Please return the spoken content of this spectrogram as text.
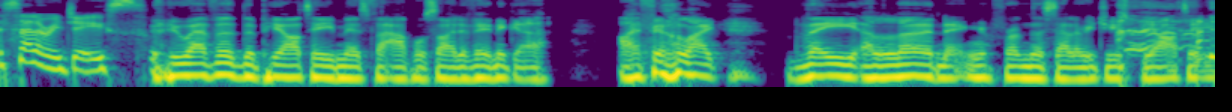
celery juice. Whoever the PR team is for apple cider vinegar, I feel like they are learning from the celery juice PR team.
